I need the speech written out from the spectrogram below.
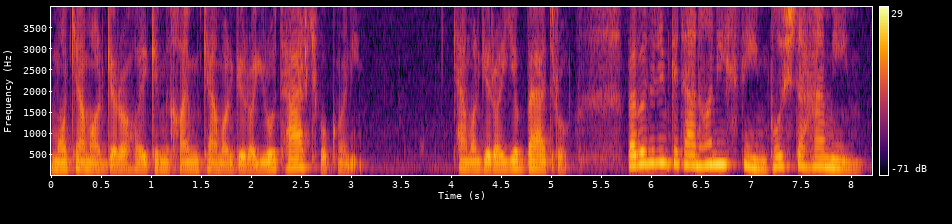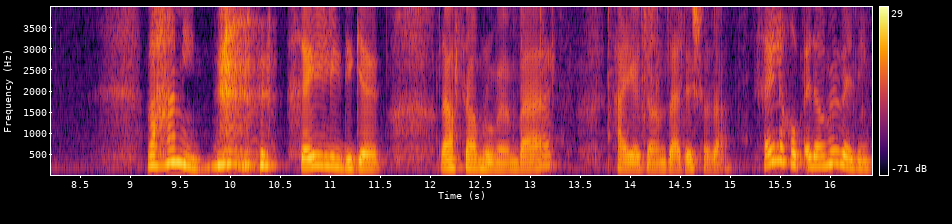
ما کمالگراهایی که می‌خوایم کمالگرایی رو ترک بکنیم. کمالگرایی بد رو. و بدونیم که تنها نیستیم پشت همیم. و همین. خیلی دیگه. رفتم رو منبر هیجان زده شدم. خیلی خوب ادامه بدیم.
